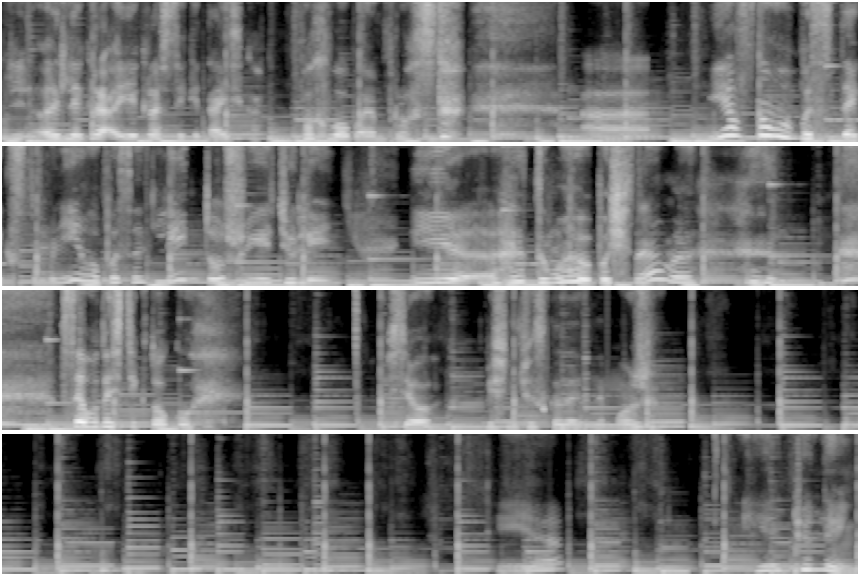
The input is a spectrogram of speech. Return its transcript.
Для, е, для якраз це китайська. Похлопаємо просто. А, я знову без тексту. Мені його писати лінь, тому що я тюлень. І е, думаю, почнемо. Все буде з Тіктоку. Все, більше нічого сказати не можу. Я тюлень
